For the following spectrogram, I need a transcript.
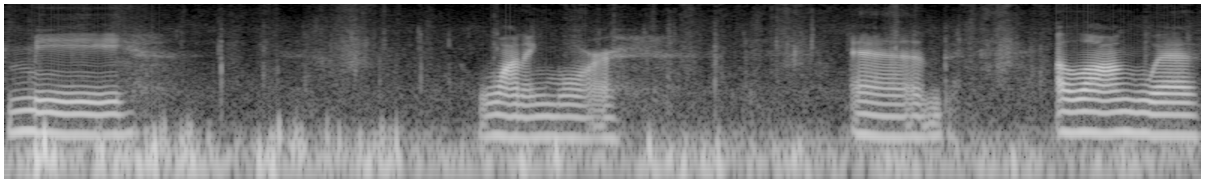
me wanting more. And along with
